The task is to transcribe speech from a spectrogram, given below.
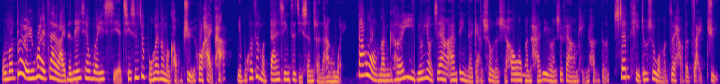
我们对于外在来的那些威胁，其实就不会那么恐惧或害怕，也不会这么担心自己生存的安危。当我们可以拥有这样安定的感受的时候，我们的海底轮是非常平衡的，身体就是我们最好的载具。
